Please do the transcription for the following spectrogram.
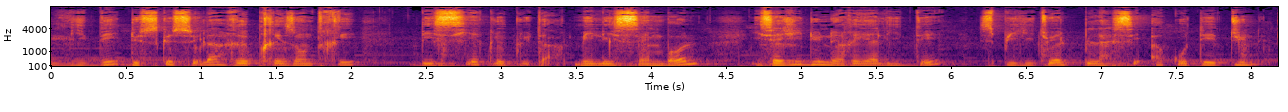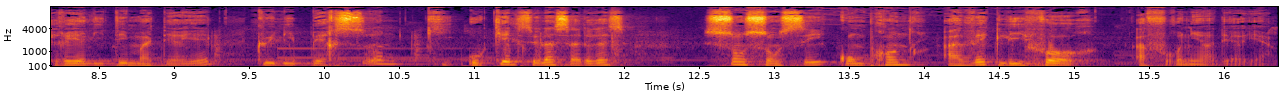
l'idée de ce que cela représenterait des siècles plus tard. Mais les symboles, il s'agit d'une réalité spirituelle placée à côté d'une réalité matérielle que les personnes qui, auxquelles cela s'adresse sont censées comprendre avec l'effort à fournir derrière.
